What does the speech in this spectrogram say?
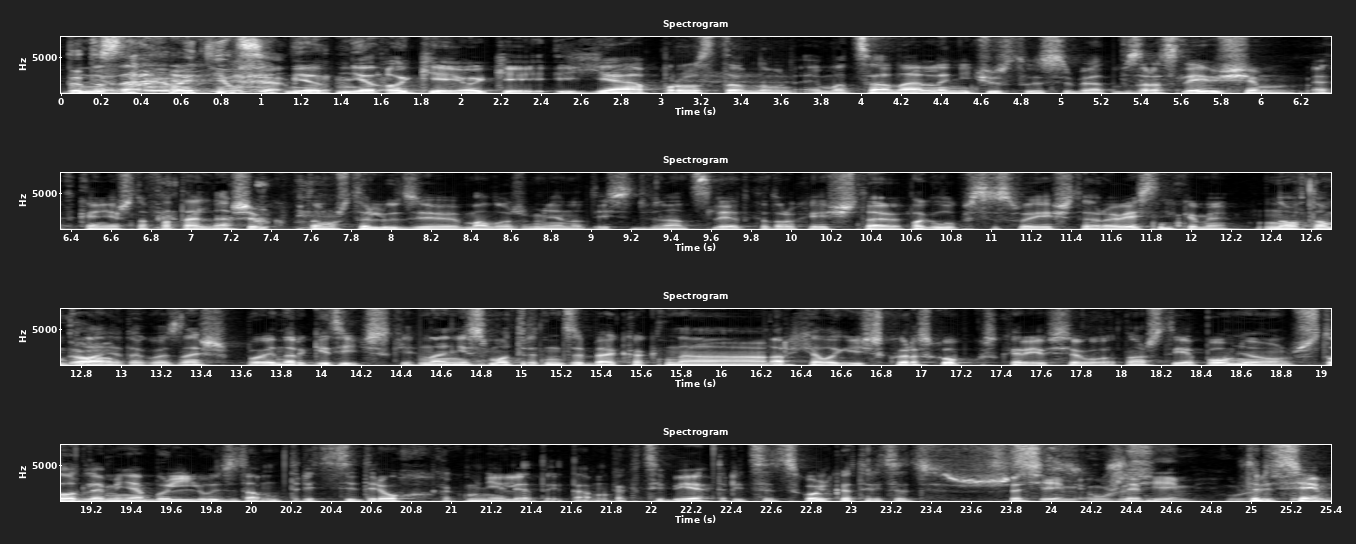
Да ты старый родился. Нет, нет, окей, окей. Я просто, ну, эмоционально не чувствую себя взрослеющим. Это, конечно, фатальная ошибка, потому что люди моложе меня на 10-12 лет, которых я считаю, по глупости своей, я считаю ровесниками. Ну, Ну, в том Да. плане такой, знаешь, по-энергетически. Они смотрят на тебя как на археологическую раскопку, скорее всего. Потому что я помню, что для меня были люди там 33, как мне лет, и там, как тебе, 30 сколько? 36? Семь, уже семь. Уже 37,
